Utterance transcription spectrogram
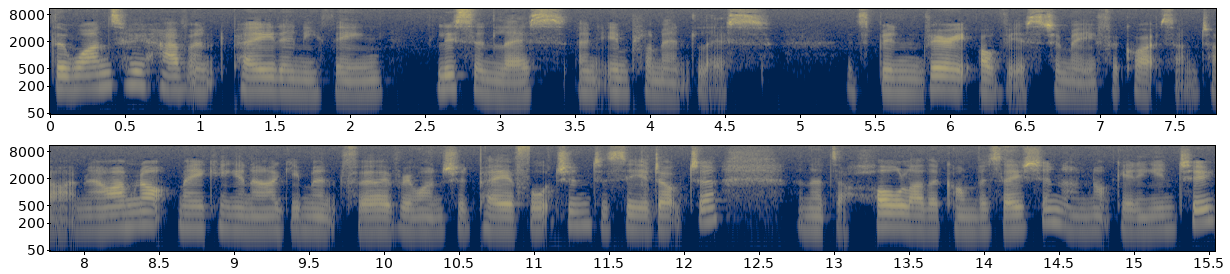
the ones who haven't paid anything listen less and implement less. It's been very obvious to me for quite some time. Now, I'm not making an argument for everyone should pay a fortune to see a doctor, and that's a whole other conversation I'm not getting into.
